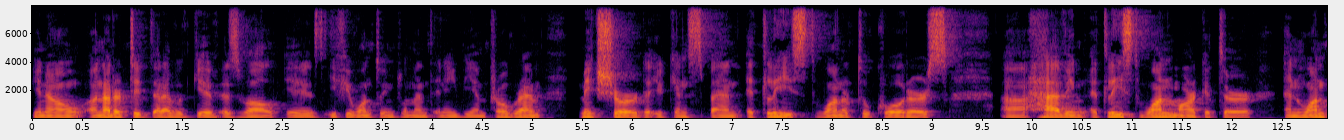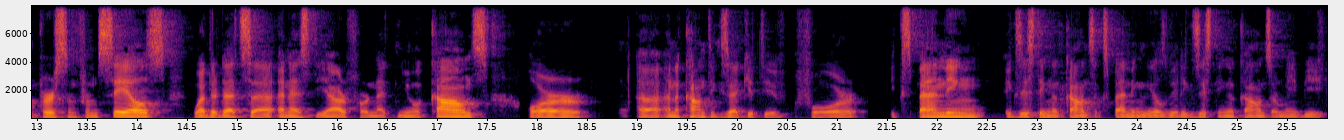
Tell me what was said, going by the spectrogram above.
You know another tip that i would give as well is if you want to implement an abm program make sure that you can spend at least one or two quarters uh, having at least one marketer and one person from sales whether that's a, an sdr for net new accounts or uh, an account executive for expanding existing accounts, expanding deals with existing accounts, or maybe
